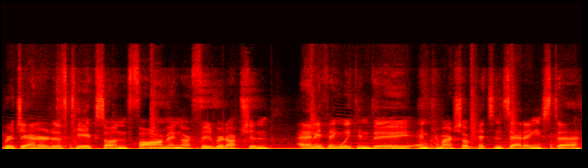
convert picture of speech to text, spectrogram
regenerative takes on farming or food production and anything we can do in commercial kitchen settings to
